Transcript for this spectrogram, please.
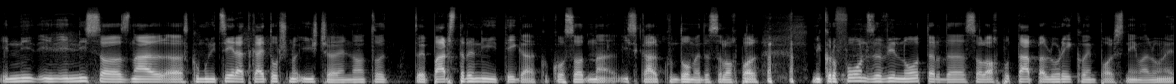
in, ni, in, in niso znali uh, komunicirati, kaj točno iščejo. No, to, to je par strani tega, kako so na, iskali kondome, da so lahko pol mikrofon zavil noter, da so lahko potapljali v reko in pol snemali one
